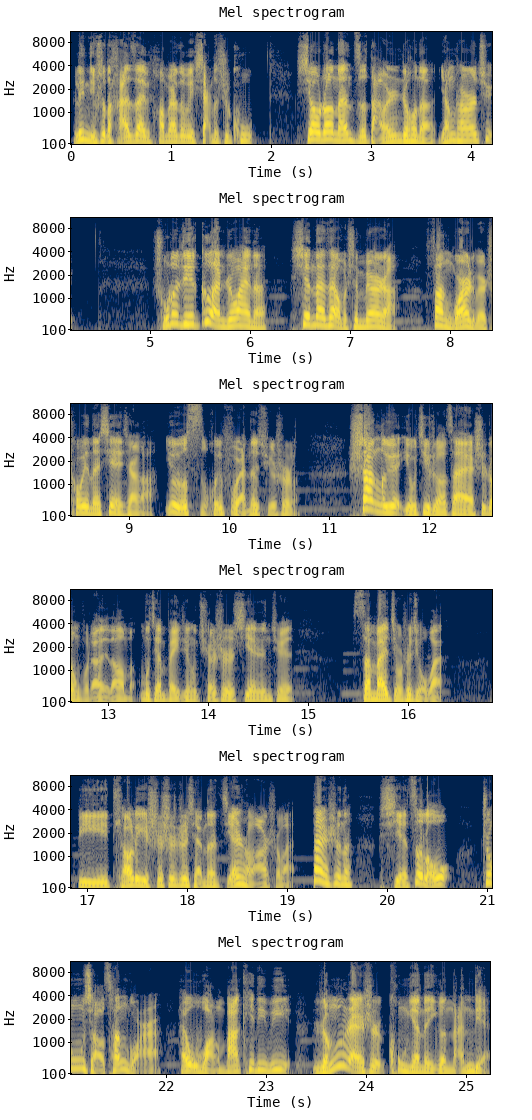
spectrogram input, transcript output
李女士的孩子在旁边都被吓得直哭。嚣张男子打完人之后呢，扬长而去。除了这些个案之外呢，现在在我们身边啊，饭馆里边抽烟的现象啊，又有死灰复燃的趋势了。上个月有记者在市政府了解到嘛，目前北京全市吸烟人群三百九十九万，比条例实施之前呢减少了二十万。但是呢，写字楼、中小餐馆还有网吧、KTV 仍然是控烟的一个难点。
